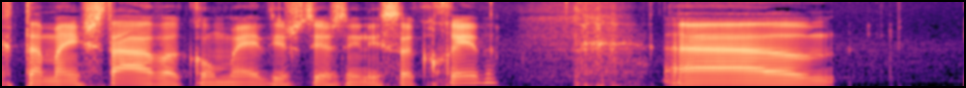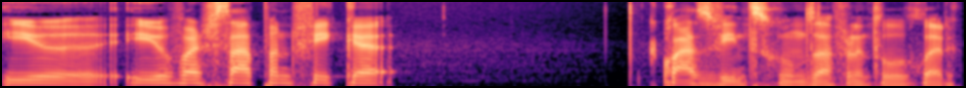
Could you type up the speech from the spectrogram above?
que também estava com médios desde o início da corrida. Uh, e, e o Verstappen fica quase 20 segundos à frente do Leclerc.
